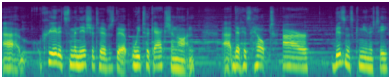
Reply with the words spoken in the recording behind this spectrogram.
um, created some initiatives that we took action on uh, that has helped our business community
